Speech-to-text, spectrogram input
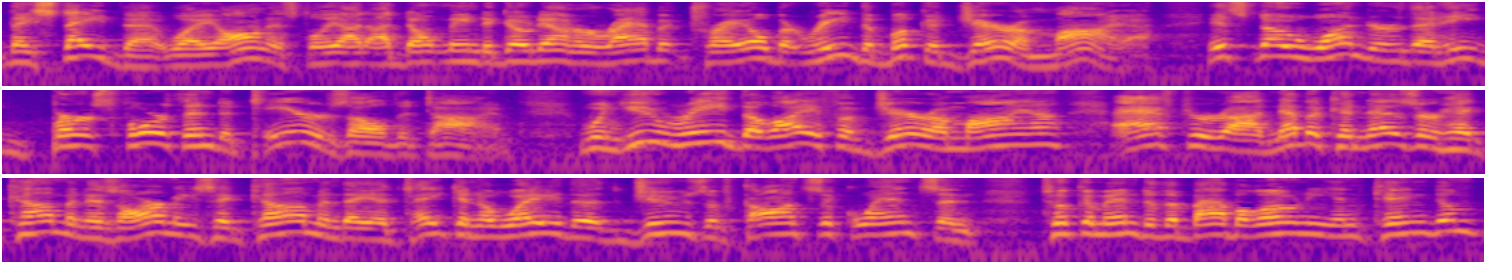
they stayed that way. Honestly, I, I, don't mean to go down a rabbit trail, but read the book of Jeremiah. It's no wonder that he burst forth into tears all the time. When you read the life of Jeremiah, after uh, Nebuchadnezzar had come and his armies had come and they had taken away the Jews of consequence and took them into the Babylonian kingdom,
